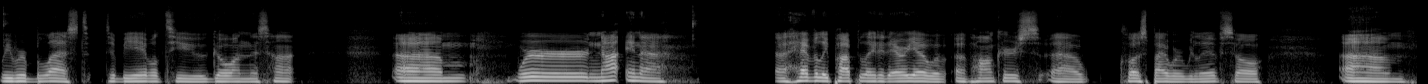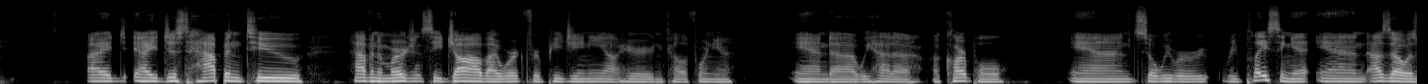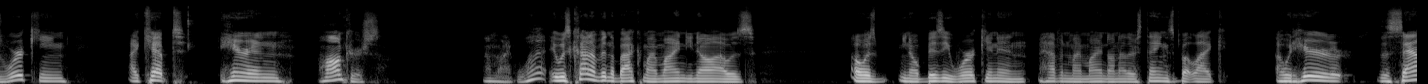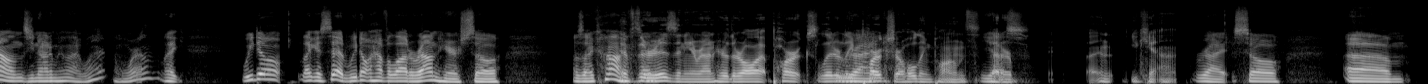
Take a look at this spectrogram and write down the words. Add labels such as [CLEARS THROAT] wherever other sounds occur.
We were blessed to be able to go on this hunt. Um, we're not in a a heavily populated area of, of honkers uh, close by where we live, so um, I I just happened to have an emergency job. I work for PG&E out here in California, and uh, we had a a carpool, and so we were re- replacing it. And as I was working, I kept hearing honkers. I'm like, what? It was kind of in the back of my mind, you know. I was, I was, you know, busy working and having my mind on other things, but like, I would hear the sounds. You know what I mean? Like, what in the world? Like, we don't, like I said, we don't have a lot around here, so I was like, huh? if there is any around here, they're all at parks. Literally, Right. parks are holding ponds yes, that are, and you can't hunt. Right. So, um,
